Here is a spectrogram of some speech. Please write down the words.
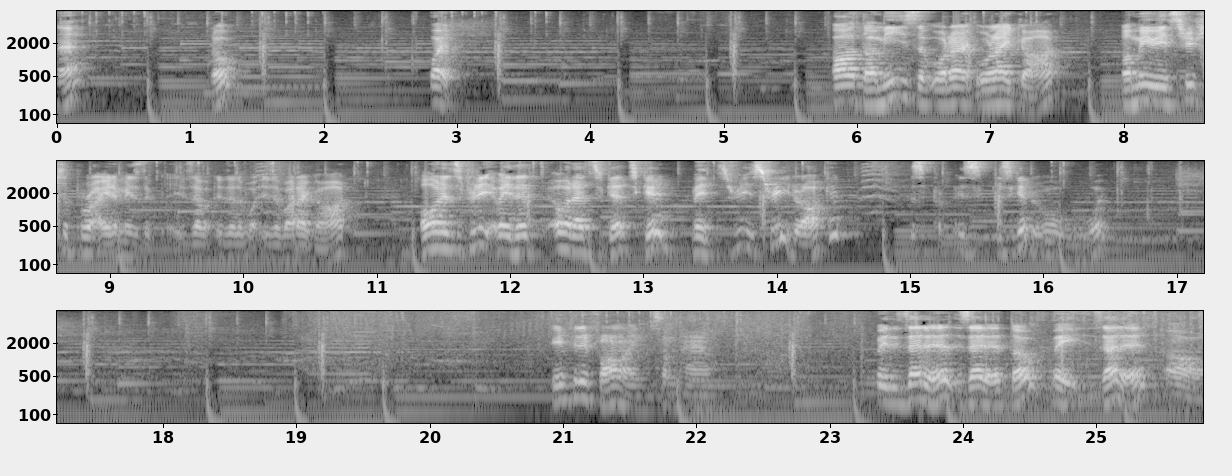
Huh? No? What? Oh, dummy is what I what I got. Dummy with street support item is the, is the, is, the, is what I got. Oh, that's pretty. Wait, that oh, that's. That's good. Wait, three three rocket. Is is is good. Oh, what? Infinite frontline somehow. Wait, is that it? Is that it though? Wait, is that it? Oh.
